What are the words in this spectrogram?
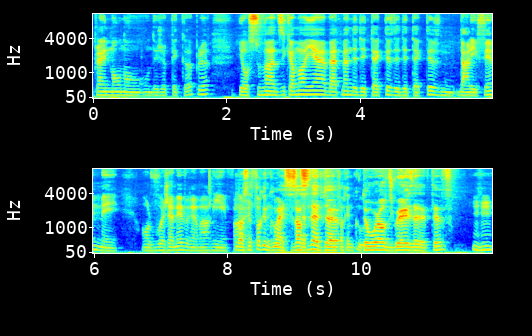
plein de monde ont, ont déjà pick up. Là. Ils ont souvent dit comment il y a un Batman de détective, de détective dans les films, mais on le voit jamais vraiment rien faire. Non, c'est fucking cool. Ouais, c'est censé être the, fucking cool. the World's Greatest Detective. Mhm.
